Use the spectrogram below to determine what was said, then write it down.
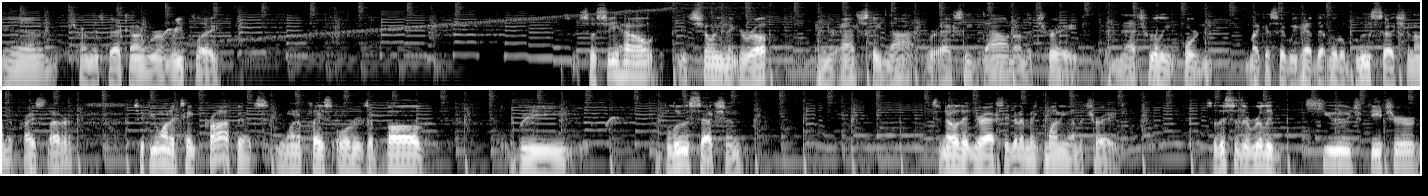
and turn this back on. We're in replay. So see how it's showing that you're up and you're actually not. We're actually down on the trade. And that's really important. Like I said, we have that little blue section on the price ladder. So if you want to take profits, you want to place orders above the blue section to know that you're actually going to make money on the trade. So this is a really huge feature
